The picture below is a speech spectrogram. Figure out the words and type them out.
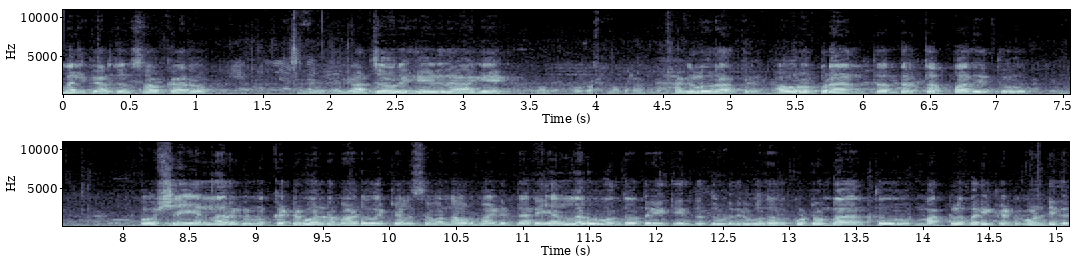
ಮಲ್ಲಿಕಾರ್ಜುನ್ ಸಾವುಕಾರು ಅಜ್ಜವರು ಹೇಳಿದ ಹಾಗೆ ಹಗಲು ರಾತ್ರಿ. ಅವರೊಬ್ಬರ ಅಂತಂದ್ರೆ ತಪ್ಪಾದಿತ್ತು ಬಹುಶಃ ಎಲ್ಲರಿಗೂ ಕಟ್ಕೊಂಡು ಮಾಡುವ ಕೆಲಸವನ್ನು ಅವ್ರು ಮಾಡಿದ್ದಾರೆ. ಎಲ್ಲರೂ ಒಂದೊಂದು ರೀತಿಯಿಂದ ದುಡಿದ್ರು. ಒಂದೊಂದು ಕುಟುಂಬ ಅಂತೂ ಮಕ್ಕಳು ಮರಿ ಕಟ್ಕೊಂಡು ಇದ್ರ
